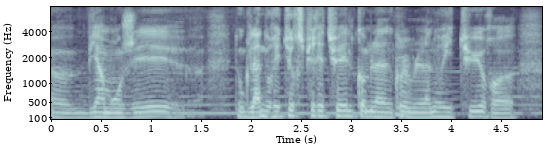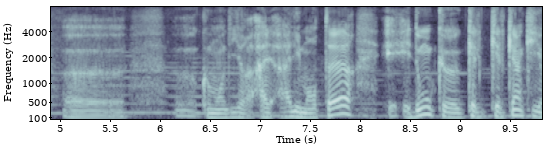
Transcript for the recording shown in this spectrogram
euh, bien manger, donc la nourriture spirituelle comme la, comme la nourriture, comment dire, a- alimentaire. Et, et donc, quel- quelqu'un qui,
